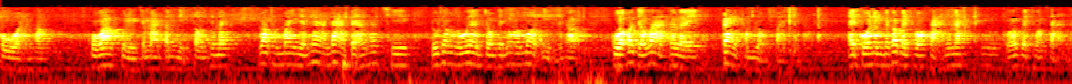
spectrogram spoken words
กลัวนะครับกลัวว่าคุณจะมาตำหนิตนใช่ไหมว่าทำไมเนี่ยหน้าด้านเป็นอนัชี รู้ทั้งรู้ยังจงจต้องละเมิดอีกนะครับ กลัวเขาจะว่าก็เลยใกล้คำหลงไปไอ้กลัวนึงก็เป็นโทสะใช่ไหมกลัวเป็นโทสะนะ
